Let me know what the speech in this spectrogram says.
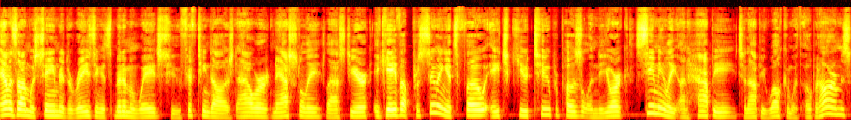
Amazon was shamed into raising its minimum wage to $15 an hour nationally last year. It gave up pursuing its faux HQ2 proposal in New York, seemingly unhappy to not be welcomed with open arms,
